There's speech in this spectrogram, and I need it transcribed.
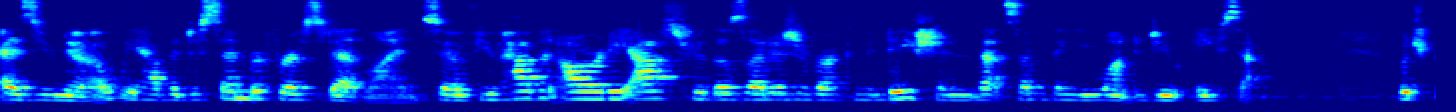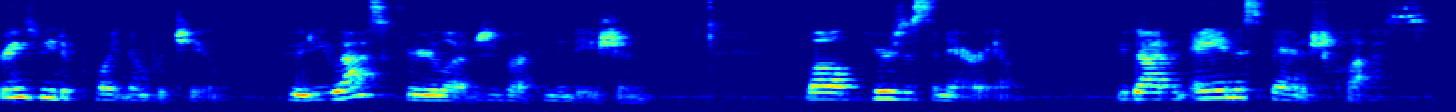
As you know, we have a December 1st deadline, so if you haven't already asked for those letters of recommendation, that's something you want to do ASAP. Which brings me to point number two. Who do you ask for your letters of recommendation? Well, here's a scenario. You got an A in a Spanish class,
